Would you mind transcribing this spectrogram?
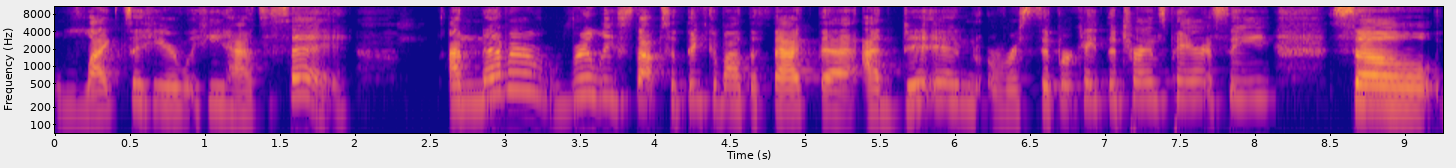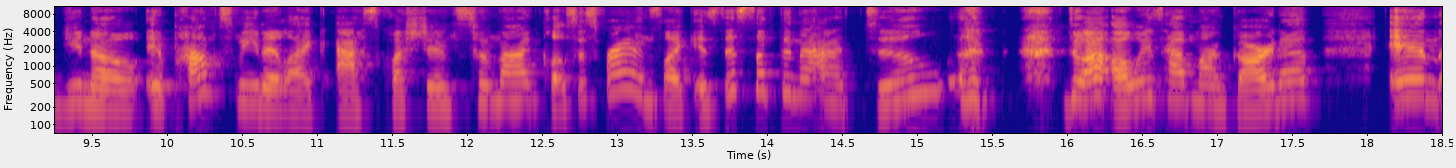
like to hear what he had to say. I never really stopped to think about the fact that I didn't reciprocate the transparency. So, you know, it prompts me to like ask questions to my closest friends like, is this something that I do? do I always have my guard up? And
